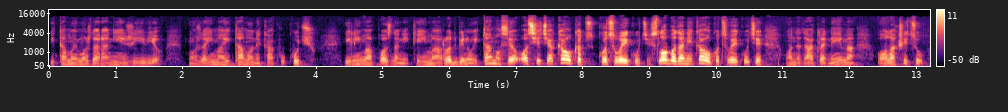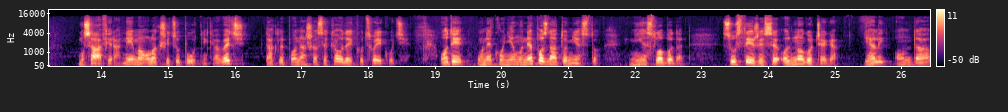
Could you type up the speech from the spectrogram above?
i tamo je možda ranije živio, možda ima i tamo nekakvu kuću ili ima poznanike, ima rodbinu i tamo se osjeća kao kad, kod svoje kuće. Slobodan je kao kod svoje kuće, onda dakle nema olakšicu musafira, nema olakšicu putnika, već dakle ponaša se kao da je kod svoje kuće. Ode u neko njemu nepoznato mjesto, nije slobodan, susteže se od mnogo čega, je li onda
